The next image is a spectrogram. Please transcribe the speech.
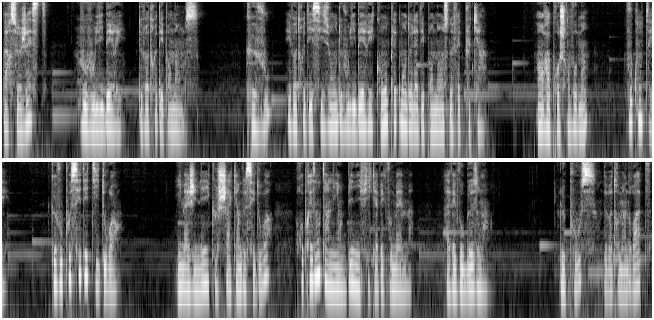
par ce geste, vous vous libérez de votre dépendance, que vous et votre décision de vous libérer complètement de la dépendance ne faites plus qu'un. En rapprochant vos mains, vous comptez que vous possédez dix doigts. Imaginez que chacun de ces doigts représente un lien bénéfique avec vous-même, avec vos besoins. Le pouce de votre main droite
